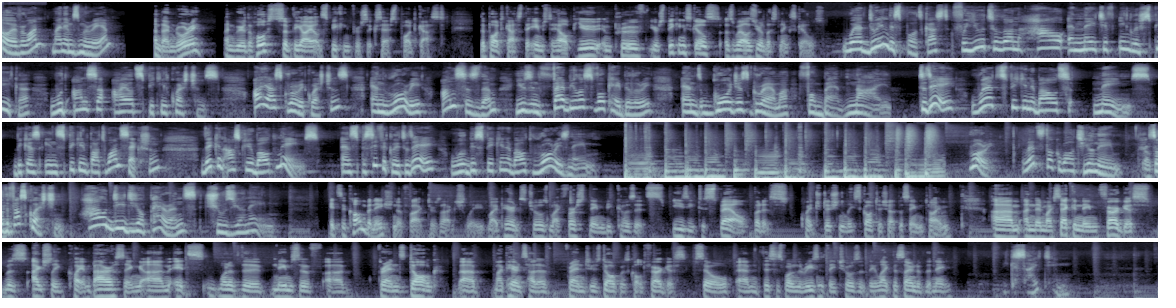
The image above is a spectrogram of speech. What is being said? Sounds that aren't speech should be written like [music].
Hello, everyone. My name is Maria. And I'm Rory, and we're the hosts of the IELTS Speaking for Success podcast, the podcast that aims to help you improve your speaking skills as well as your listening skills. We're doing this podcast for you to learn how a native English speaker would answer IELTS speaking questions. I ask Rory questions, and Rory answers them using fabulous vocabulary and gorgeous grammar from Band 9. Today, we're speaking about names, because in Speaking Part 1 section, they can ask you about names. And specifically today, we'll be speaking about Rory's name. Rory, let's talk about your name. So, the first question How did your parents choose your name? It's a combination of factors, actually. My parents chose my first name because it's easy to spell, but it's quite traditionally Scottish at the same time. Um, and then my second name, Fergus, was actually quite embarrassing. Um, it's one of the names of a friend's dog. Uh, my parents had a friend whose dog was called Fergus, so um, this is one of the reasons they chose it. They like the sound of the name. Exciting.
